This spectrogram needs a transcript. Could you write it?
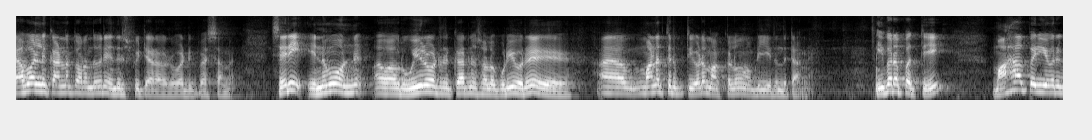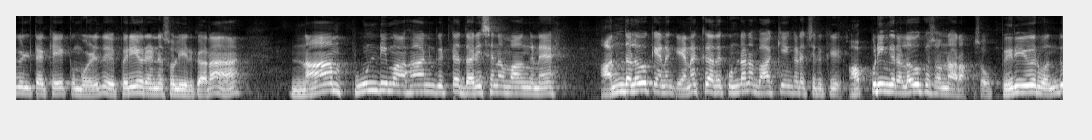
டபுள்னு கண்ணை திறந்தவர் எந்திரிச்சு போயிட்டார் அவர் வாட்டி பேசாமல் சரி என்னமோ ஒன்று அவர் உயிரோடு இருக்காருன்னு சொல்லக்கூடிய ஒரு மன திருப்தியோட மக்களும் அப்படி இருந்துட்டாங்க. இவரை பற்றி மகா பெரியவர்கள்ட்ட கேட்கும் பொழுது பெரியவர் என்ன சொல்லியிருக்காரா நான் பூண்டி மகான்கிட்ட தரிசனம் வாங்கினேன். அந்த அளவுக்கு எனக்கு எனக்கு அதுக்கு உண்டான பாக்கியம் கிடச்சிருக்கு. அப்படிங்கிற அளவுக்கு சொன்னாராம். ஸோ பெரியவர் வந்து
